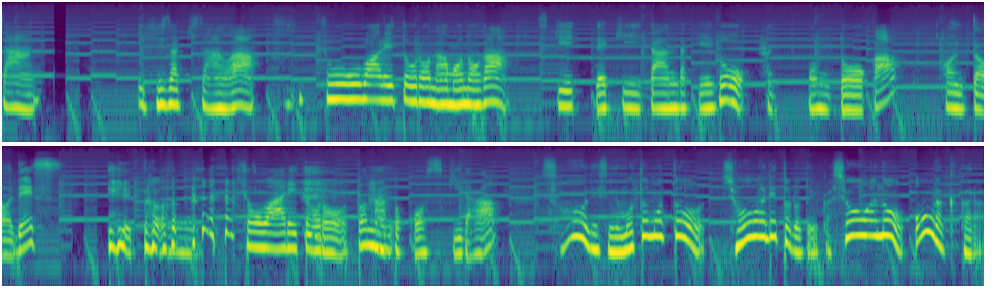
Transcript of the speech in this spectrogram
さん。石崎さんは 昭和レトロなものが好きって聞いたんだけど、本当か？本当です。えっと。昭和レトロど んなとこ好きだ、そうですね。もともと昭和レトロというか昭和の音楽から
